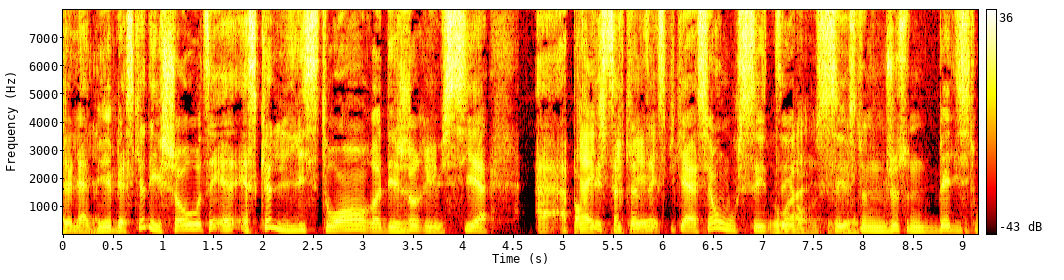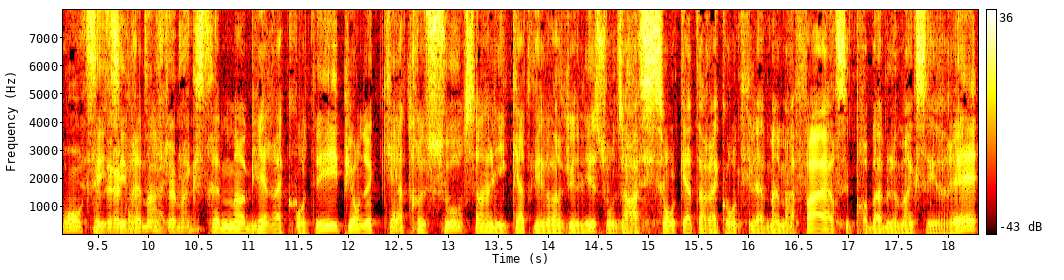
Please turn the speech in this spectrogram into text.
de la Bible? Est-ce qu'il y a des choses, est-ce que l'histoire a déjà réussi à, à apporter certaines explications ou c'est Ouais, une, juste une belle histoire qui C'est vraiment justement? extrêmement bien raconté. Puis on a quatre sources, hein, les quatre évangélistes. On dit, ah, s'ils sont quatre à raconter la même affaire, c'est probablement que c'est vrai.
